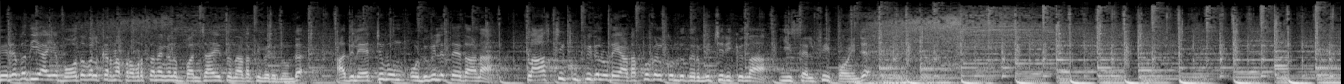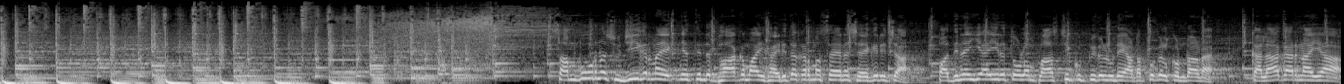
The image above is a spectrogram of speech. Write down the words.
നിരവധിയായ ബോധവൽക്കരണ പ്രവർത്തനങ്ങളും പഞ്ചായത്ത് നടത്തിവരുന്നുണ്ട് അതിലേറ്റവും ഒടുവിലത്തേതാണ് പ്ലാസ്റ്റിക് കുപ്പികളുടെ അടപ്പുകൾ കൊണ്ട് നിർമ്മിച്ചിരിക്കുന്ന ഈ സെൽഫി പോയിന്റ്. സമ്പൂർണ ശുചീകരണ യജ്ഞത്തിന്റെ ഭാഗമായി ഹരിതകർമ്മസേന ശേഖരിച്ച പതിനയ്യായിരത്തോളം പ്ലാസ്റ്റിക് കുപ്പികളുടെ അടപ്പുകൾ കൊണ്ടാണ് കലാകാരനായ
